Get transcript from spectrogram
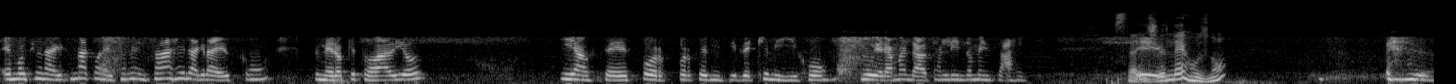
Emocionadísima con ese mensaje, le agradezco primero que todo a Dios y a ustedes por, por permitir de que mi hijo me hubiera mandado tan lindo mensaje. Está, eso es lejos, ¿no?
